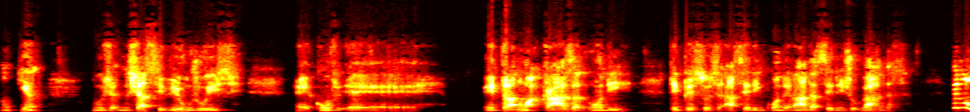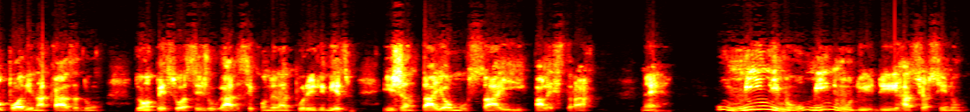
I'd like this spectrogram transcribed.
não tinha, não já se viu um juiz é, é, entrar numa casa onde tem pessoas a serem condenadas, a serem julgadas? Ele não pode ir na casa de, um, de uma pessoa ser julgada, ser condenada por ele mesmo, e jantar, e almoçar, e palestrar, né? O mínimo, o mínimo de, de raciocínio,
